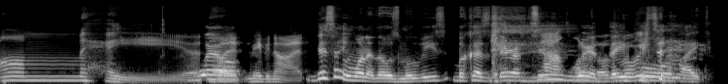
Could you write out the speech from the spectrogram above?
um, hey, Well, but maybe not. this ain't one of those movies because there are scenes where they movies. pull like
